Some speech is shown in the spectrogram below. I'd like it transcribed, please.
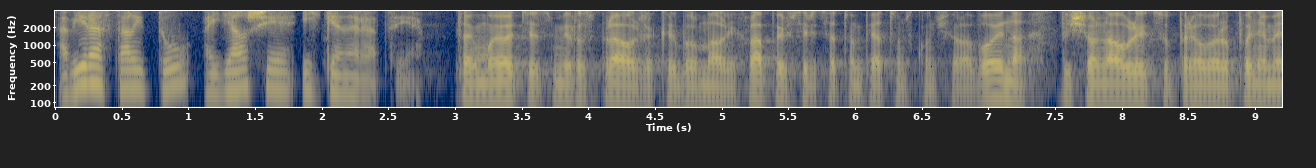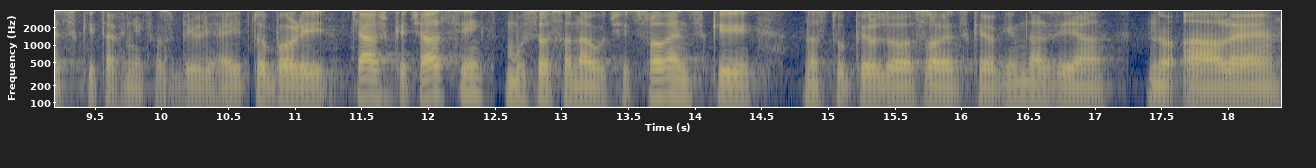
a vyrastali tu aj ďalšie ich generácie. Tak môj otec mi rozprával, že keď bol malý chlapec, v 45. skončila vojna, vyšiel na ulicu, prehovoril po nemecky, tak hneď ho zbili. Hej. To boli ťažké časy, musel sa naučiť slovensky, nastúpil do slovenského gymnázia, no ale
